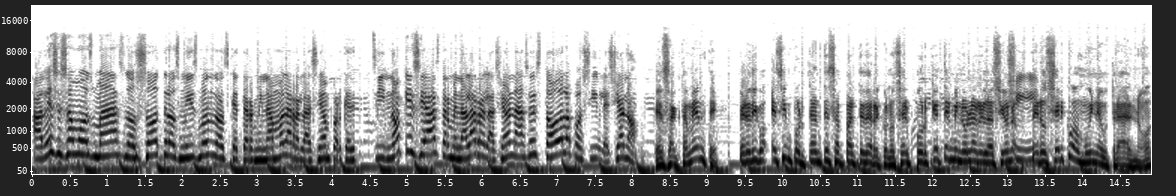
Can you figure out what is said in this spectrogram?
a veces somos más nosotros mismos los que terminamos la relación, porque si no quisieras terminar la relación, haces todo lo posible, ¿sí o no? Exactamente. Pero digo, es importante esa parte de reconocer por qué terminó la relación, Sí. pero ser como muy neutral, ¿no?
